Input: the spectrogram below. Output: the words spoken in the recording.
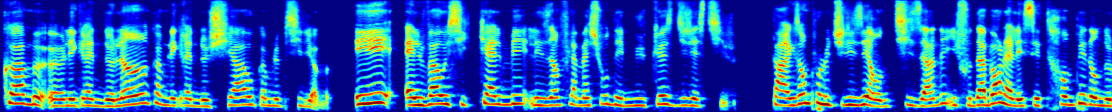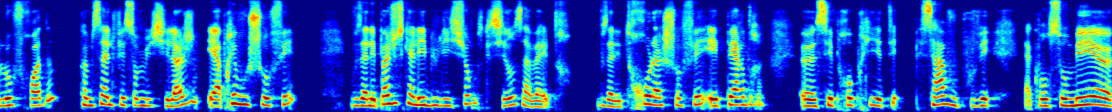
comme euh, les graines de lin, comme les graines de chia ou comme le psyllium. Et elle va aussi calmer les inflammations des muqueuses digestives. Par exemple, pour l'utiliser en tisane, il faut d'abord la laisser tremper dans de l'eau froide. Comme ça, elle fait son mucilage. Et après, vous chauffez. Vous n'allez pas jusqu'à l'ébullition, parce que sinon, ça va être vous allez trop la chauffer et perdre euh, ses propriétés. Ça, vous pouvez la consommer euh,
